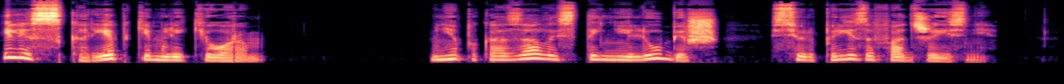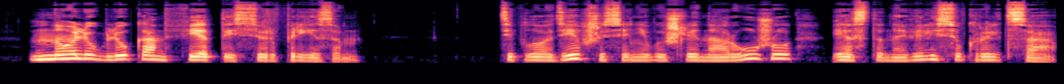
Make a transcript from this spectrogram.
или с крепким ликером. Мне показалось, ты не любишь сюрпризов от жизни. Но люблю конфеты с сюрпризом. Тепло одевшись, они вышли наружу и остановились у крыльца.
